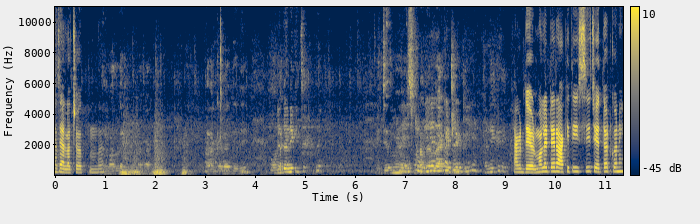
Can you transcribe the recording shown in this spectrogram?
అది ఎలా చూస్తుందో అది మనదే కంగారు. అది అక్కడ దేవుడి మొదలు ఎట్టే రాఖీ తీసి చేతి పట్టుకొని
